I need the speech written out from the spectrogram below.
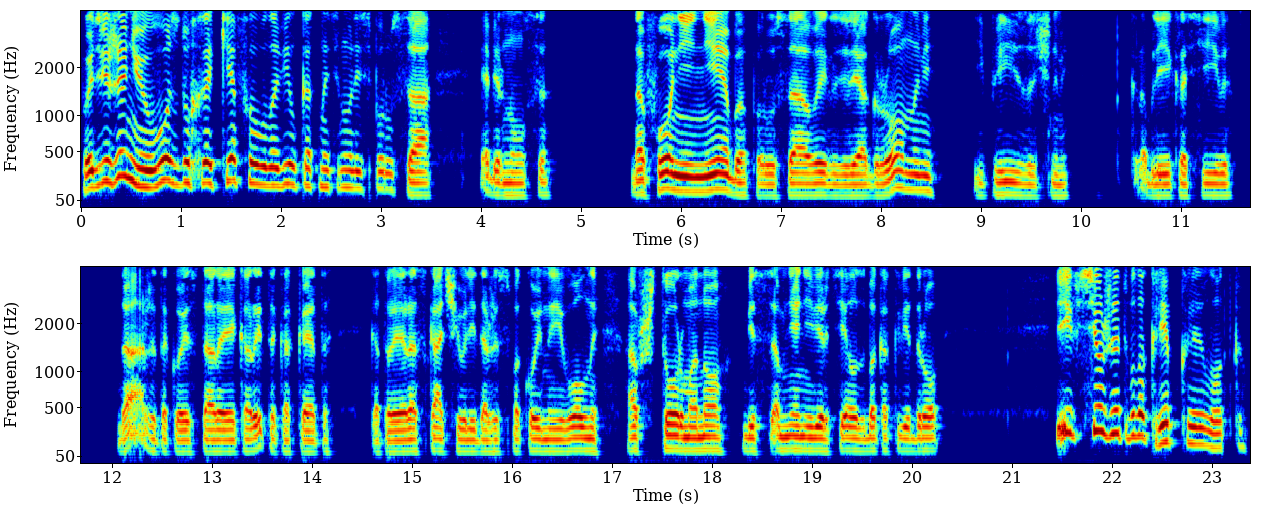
По движению воздуха Кефа уловил, как натянулись паруса — и обернулся. На фоне неба паруса выглядели огромными и призрачными. Корабли красивы. Даже такое старое корыто, как это, которое раскачивали даже спокойные волны, а в шторм оно, без сомнения, вертелось бы, как ведро. И все же это была крепкая лодка.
